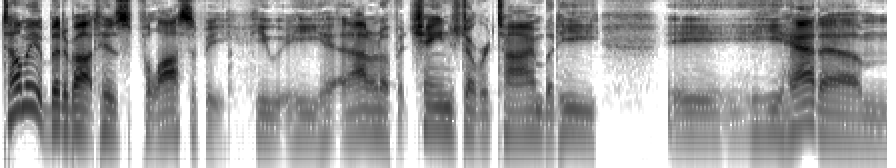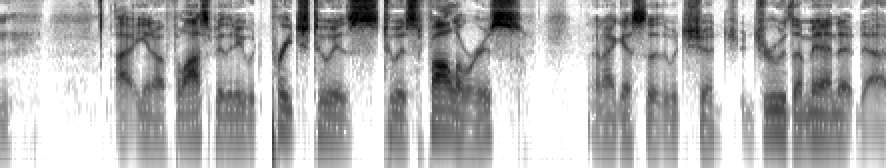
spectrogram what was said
Tell me a bit about his philosophy. He he. I don't know if it changed over time, but he he he had um, uh, you know a philosophy that he would preach to his to his followers, and I guess which uh, drew them in. It, uh,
